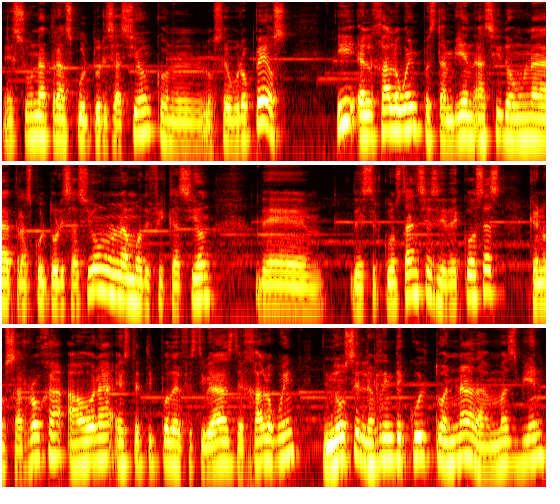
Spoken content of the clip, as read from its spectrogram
Es una transculturización con los europeos. Y el Halloween pues también ha sido una transculturización, una modificación de, de, circunstancias y de cosas que nos arroja ahora este tipo de festividades de Halloween. No se le rinde culto a nada, más bien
